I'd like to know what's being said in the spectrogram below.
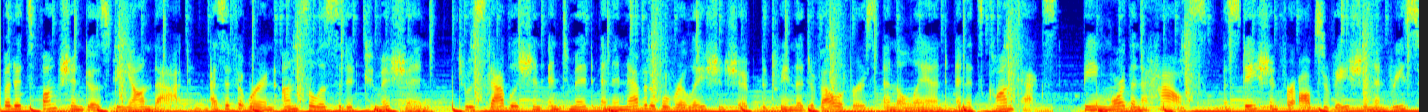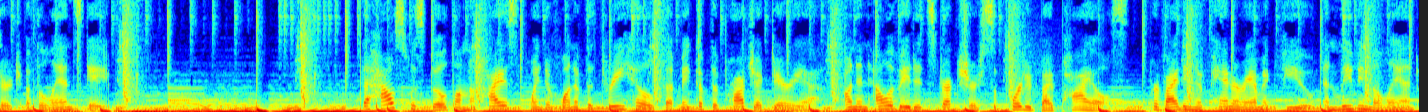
But its function goes beyond that, as if it were an unsolicited commission, to establish an intimate and inevitable relationship between the developers and the land and its context, being more than a house, a station for observation and research of the landscape. The house was built on the highest point of one of the three hills that make up the project area, on an elevated structure supported by piles, providing a panoramic view and leaving the land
